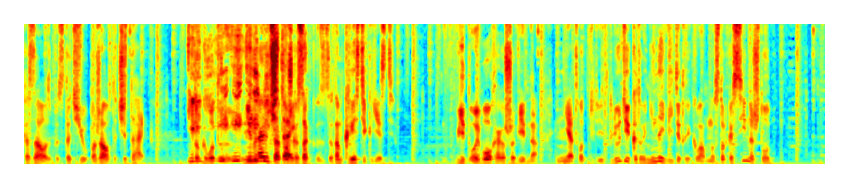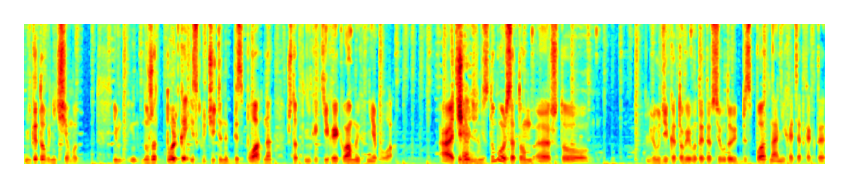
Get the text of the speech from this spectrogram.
казалось бы, статью, пожалуйста, читай. Или, Только вот и- не или не нравится читай. окошко, за- там крестик есть. Вид, ой, его хорошо видно. Нет, вот люди, которые ненавидят рекламу настолько сильно, что вот не готовы ничем. Вот им, им нужно только исключительно бесплатно, чтобы никаких рекламы их не было. А эти Печально. люди не задумываются о том, э, что люди, которые вот это все выдают бесплатно, они хотят как-то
